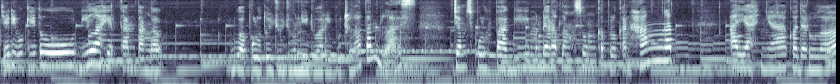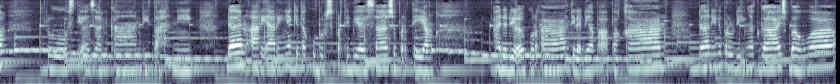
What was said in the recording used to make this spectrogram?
Jadi Uki itu dilahirkan tanggal 27 Juni 2018 jam 10 pagi mendarat langsung ke pelukan hangat ayahnya Qadarullah terus diazankan di tahnik dan ari-arinya kita kubur seperti biasa seperti yang ada di Al-Quran tidak diapa-apakan. Dan ini perlu diingat guys bahwa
